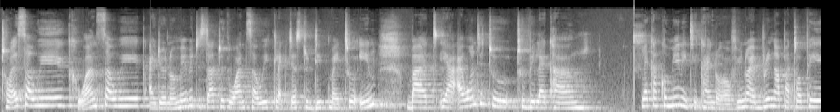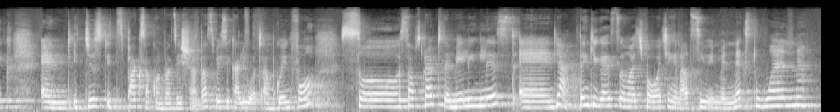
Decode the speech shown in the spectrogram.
twice a week once a week i don't know maybe to start with once a week like just to dip my toe in. But yeah i wanted to to be like um like a community kind of. You know i bring up a topic and it just it sparks a conversation. That's basically what i'm going for. So subscribe to the mailing list and yeah thank you guys so much for watching and i'll see you in my next one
